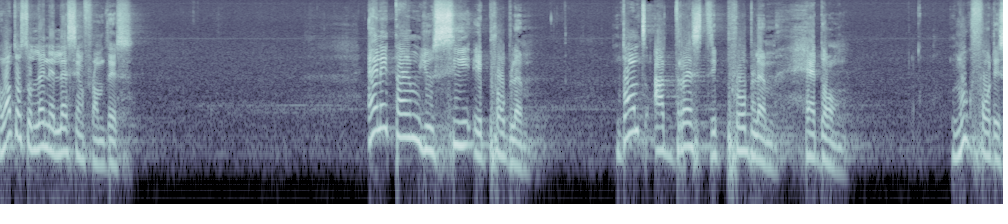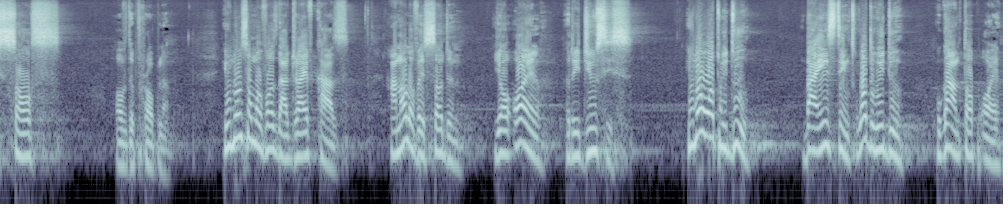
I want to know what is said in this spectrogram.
I want us to learn a lesson from this. Anytime you see a problem, don't address the problem head on. Look for the source of the problem. You know, some of us that drive cars, and all of a sudden, your oil reduces. You know what we do? By instinct, what do we do? We go and top oil.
